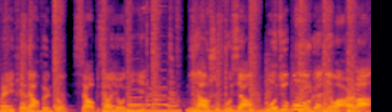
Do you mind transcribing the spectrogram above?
每天两分钟，笑不笑由你。你要是不笑，我就不跟你玩了。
